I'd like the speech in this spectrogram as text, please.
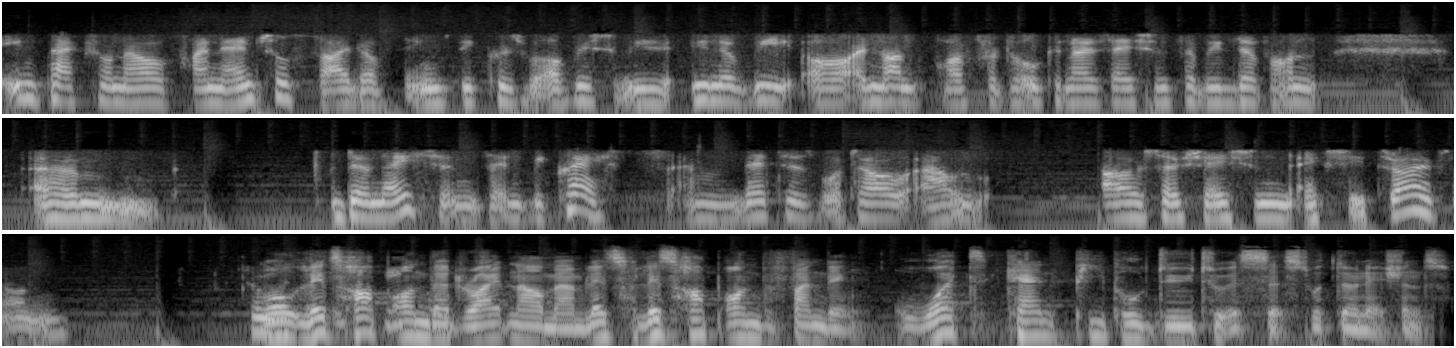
impacts on our financial side of things because obviously, you know, we are a non-profit organization, so we live on um, donations and bequests, and that is what our our, our association actually thrives on. So Well, let's hop on that right now, ma'am. Let's let's hop on the funding. What can people do to assist with donations?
